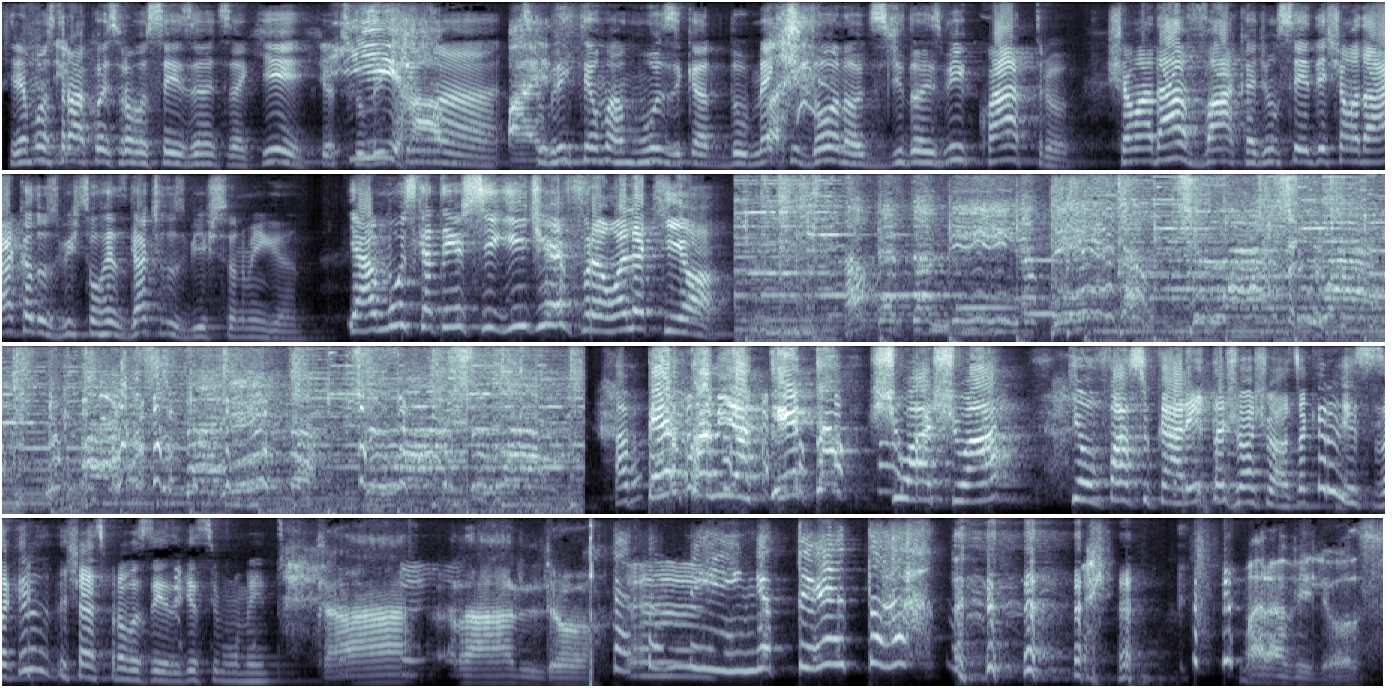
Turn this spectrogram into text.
Queria mostrar uma coisa pra vocês antes aqui. Que eu descobri, Ih, que tem uma, descobri que tem uma música do McDonald's de 2004 chamada A Vaca, de um CD chamado A Arca dos Bichos, ou Resgate dos Bichos, se eu não me engano. E a música tem o seguinte refrão, olha aqui, ó. Aperta minha teta, chua, chua. Eu faço careta, chua, chua. Aperta a minha teta, chua, chua, que eu faço careta, chua. Só quero isso, só quero deixar isso pra vocês aqui, esse momento. Caralho. A minha teta. Maravilhoso.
